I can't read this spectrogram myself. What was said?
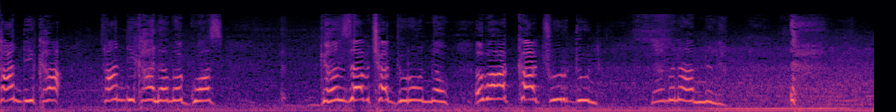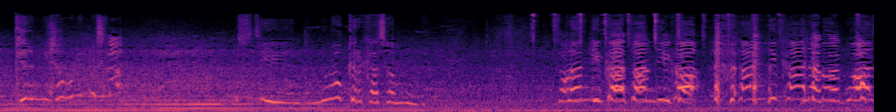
ታንዲካ ታንዲካ ለመጓዝ ገንዘብ ቸግሮን ነው። እባካችሁ እርዱን። ለምን አንልም? ግን የሚሰሙን ይመስላል። እስቲ እንሞክር ከሰሙ ታንዲካ ታንዲካ ታንዲካ ለመጓዝ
